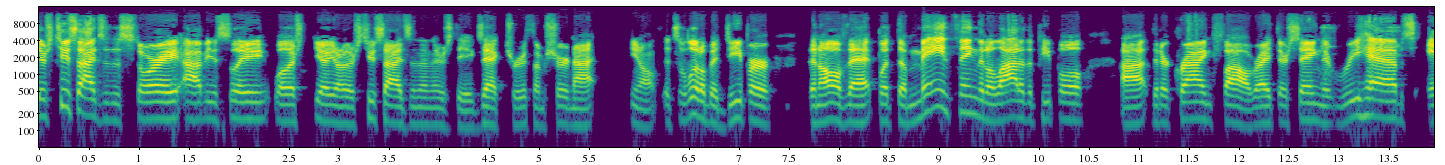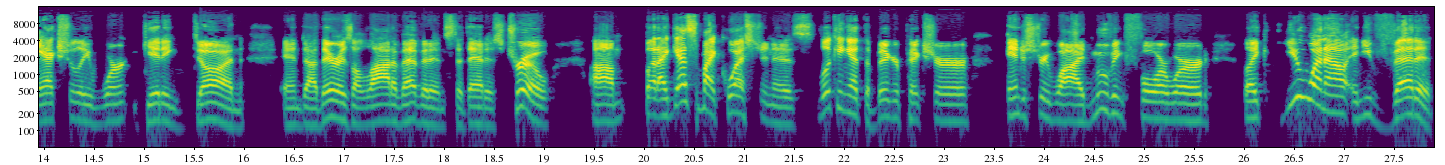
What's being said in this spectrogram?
there's two sides of the story. Obviously, well, there's you know there's two sides, and then there's the exact truth. I'm sure not you know it's a little bit deeper than all of that but the main thing that a lot of the people uh, that are crying foul right they're saying that rehabs actually weren't getting done and uh, there is a lot of evidence that that is true um, but i guess my question is looking at the bigger picture industry wide moving forward like you went out and you vetted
